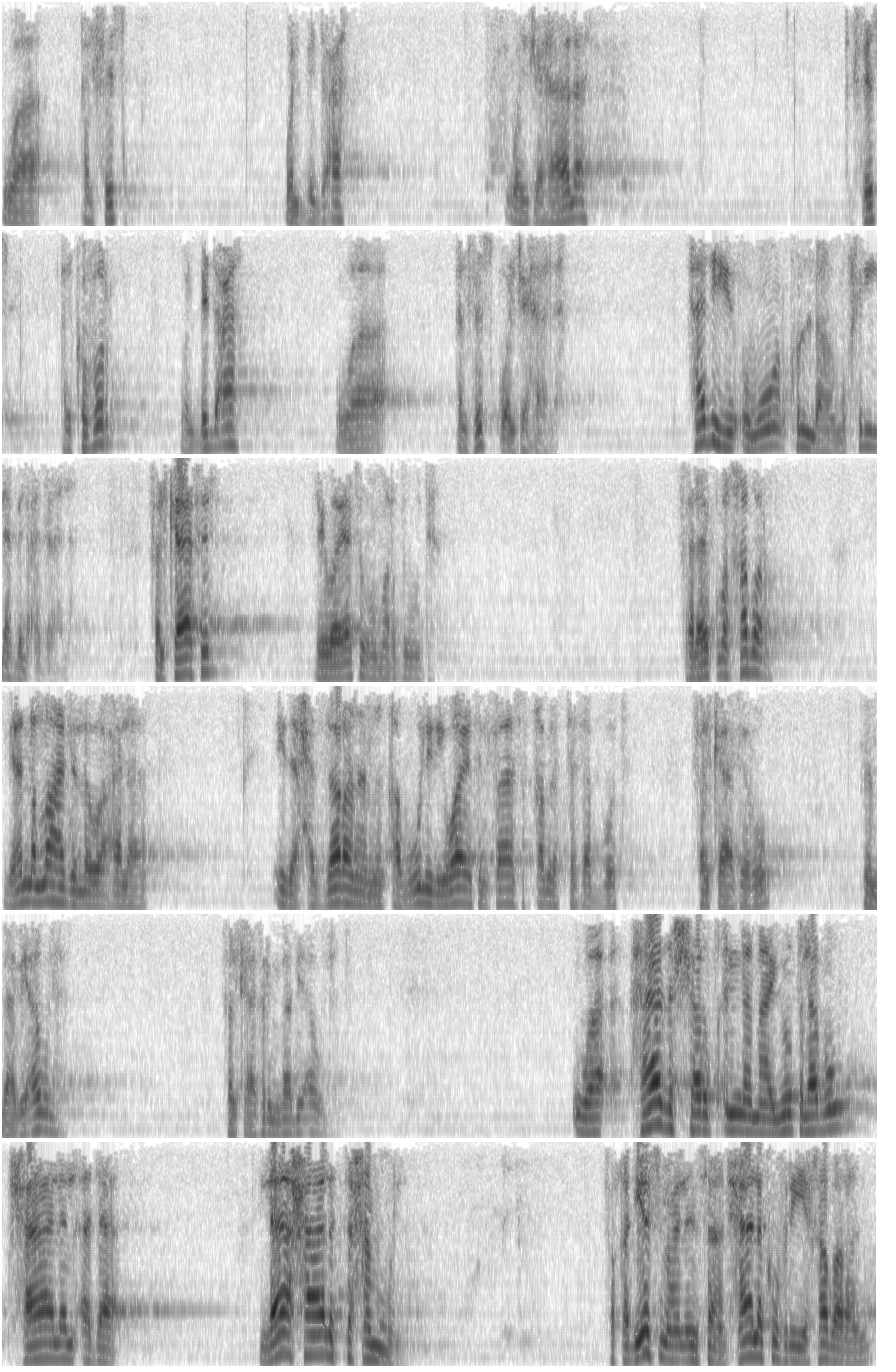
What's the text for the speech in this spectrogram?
والفسق والبدعة والجهالة الفسق الكفر والبدعة والفسق والجهالة. هذه أمور كلها مخلة بالعدالة. فالكافر روايته مردودة. فلا يقبل خبره لأن الله جل وعلا إذا حذرنا من قبول رواية الفاسق قبل التثبت فالكافر من باب أولى. فالكافر من باب أولى. وهذا الشرط إنما يطلب حال الأداء لا حال التحمل. فقد يسمع الإنسان حال كفره خبرا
